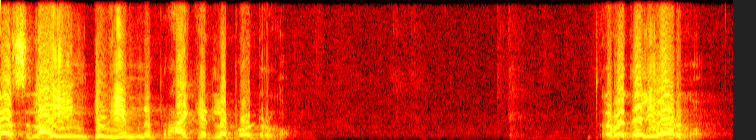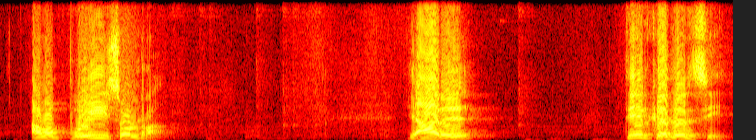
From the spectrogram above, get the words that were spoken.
வாஸ் லைங் டு ஹிம்னு ப்ராக்கெட்டில் போட்டிருக்கும். ரொம்ப தெளிவாக இருக்கும். அவன் பொய் சொல்றான். யாரு? தீர்க்கதரிசி.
